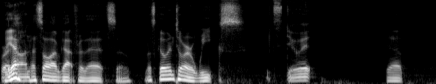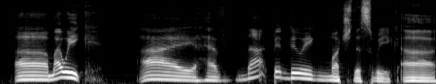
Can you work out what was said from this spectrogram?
Right yeah, on. that's all I've got for that. So let's go into our weeks. Let's do it. Yep. Uh, my week, I have not been doing much this week. Uh,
